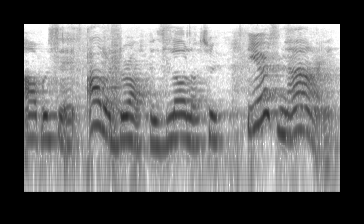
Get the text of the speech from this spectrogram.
Albert said, Albert dropped his Lolo too. Here's nine.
